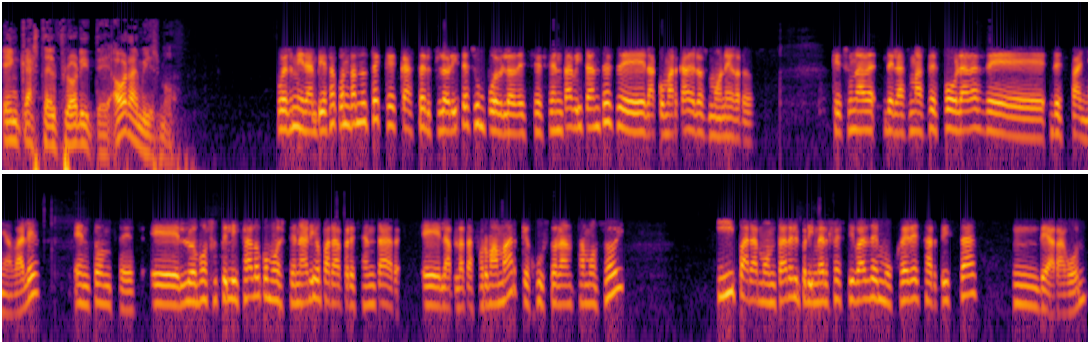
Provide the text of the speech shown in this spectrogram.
en Castelflorite, ahora mismo? Pues mira, empiezo contándote que Castelflorite es un pueblo de 60 habitantes de la comarca de los Monegros, que es una de las más despobladas de, España, ¿vale? Entonces, eh, lo hemos utilizado como escenario para presentar eh, la plataforma MAR, que justo lanzamos hoy, y para montar el primer festival de mujeres artistas mm, de Aragón.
